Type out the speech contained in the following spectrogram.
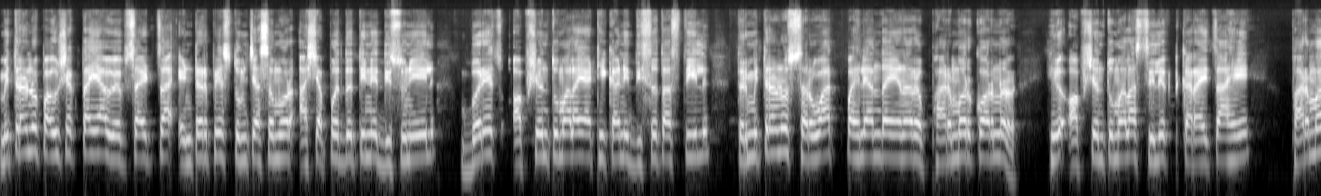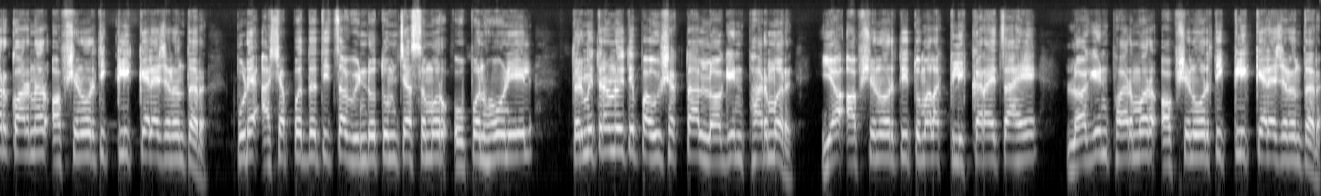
मित्रांनो पाहू शकता या वेबसाईटचा इंटरफेस तुमच्यासमोर अशा पद्धतीने दिसून येईल. बरेच ऑप्शन तुम्हाला या ठिकाणी दिसत असतील. तर मित्रांनो सर्वात पहिल्यांदा येणारं फार्मर कॉर्नर हे ऑप्शन तुम्हाला सिलेक्ट करायचं आहे. फार्मर कॉर्नर ऑप्शनवरती क्लिक केल्याच्यानंतर पुढे अशा पद्धतीचा विंडो तुमच्यासमोर ओपन होऊन येईल. तर मित्रांनो इथे पाहू शकता लॉग इन फार्मर या ऑप्शनवरती तुम्हाला क्लिक करायचं आहे. लॉग इन फार्मर ऑप्शनवरती क्लिक केल्याच्यानंतर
